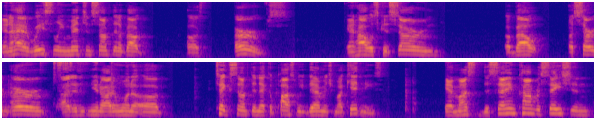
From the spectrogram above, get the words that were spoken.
and I had recently mentioned something about uh, herbs and how I was concerned about a certain herb, I didn't, you know, I didn't want to uh, take something that could possibly damage my kidneys. And my the same conversation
